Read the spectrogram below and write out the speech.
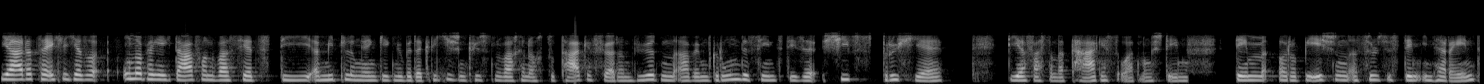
Ja, tatsächlich. Also unabhängig davon, was jetzt die Ermittlungen gegenüber der griechischen Küstenwache noch zutage fördern würden, aber im Grunde sind diese Schiffsbrüche, die ja fast an der Tagesordnung stehen, dem europäischen Asylsystem inhärent,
